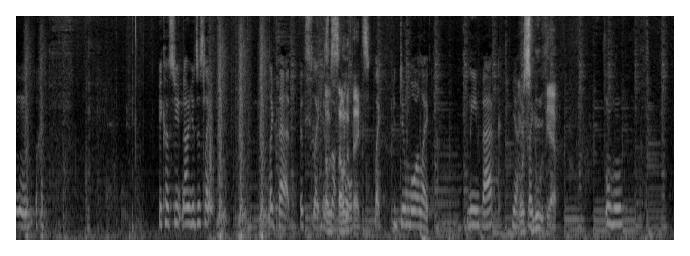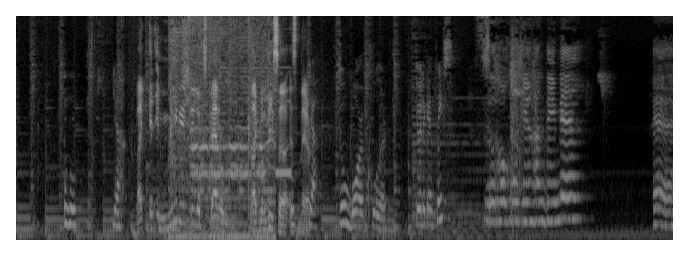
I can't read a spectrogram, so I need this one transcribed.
Mm, okay. Because you now you just like like that. It's like it's Those not sound cool. effects. Like you do more like lean back. Yeah. More like, smooth, yeah. Mhm. Mhm. Yeah. Like it immediately looks better like when Lisa is there. Yeah. Do more cooler. Do it again, please. 此后呼天喊地面。Yeah。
